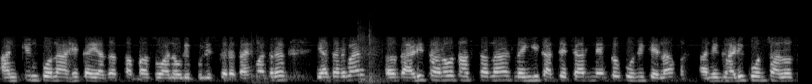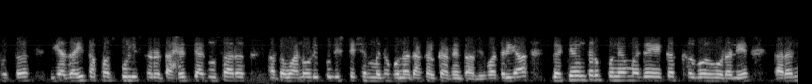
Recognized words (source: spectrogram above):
आणखीन कोण आहे का याचा तपास वानवडी पोलीस करत आहे? मात्र या दरम्यान गाडी चालवत असताना लैंगिक अत्याचार नेमकं कोणी केला आणि गाडी कोण चालवत होतं याचाही तपास पोलीस करत आहेत. त्यानुसार आता वानवडी पोलीस स्टेशनमध्ये गुन्हा दाखल करण्यात आले मात्र या घटनेनंतर पुण्यामध्ये एकच खळबळ उडाली आहे. कारण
